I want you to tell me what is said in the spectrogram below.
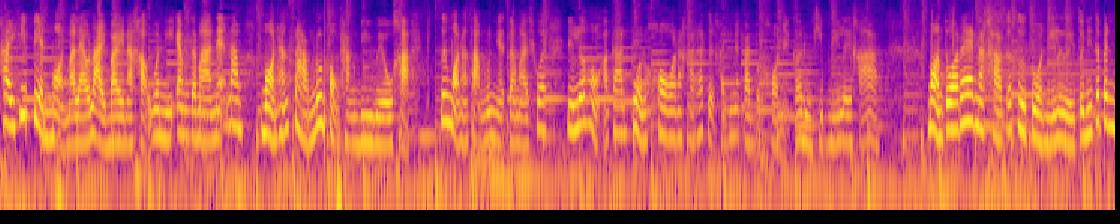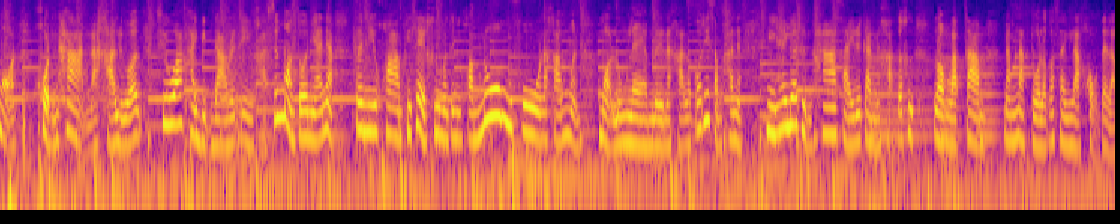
ใครที่เปลี่ยนหมอนมาแล้วหลายใบนะคะ วันนี้แอมจะมาแนะนำหมอนทั้ง 3 รุ่นของทาง b w e l l ค่ะ ซึ่งหมอนทั้ง 3 รุ่นเนี้ยจะมาช่วยในเรื่องของอาการปวดคอนะคะ ถ้าเกิดใครที่มีอาการปวดคอเนี่ยก็ดูคลิปนี้เลยค่ะ หมอนตัวแรกนะคะก็คือตัวนี้เลย ตัวนี้จะเป็นหมอนขนห่านนะคะ หรือว่าชื่อว่าไฮบิดดาวนั่นเองค่ะ ซึ่งหมอนตัวนี้เนี่ยจะมีความพิเศษคือมันจะมีความนุ่มฟูนะคะ เหมือนหมอนโรงแรมเลยนะคะ แล้วก็ที่สำคัญเนี่ยมีให้เลือกถึง 5 ไซส์ด้วยกันนะคะ ก็คือรองรับตามน้ำหนักตัวแล้วก็ไซส์ลักของแต่ละ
